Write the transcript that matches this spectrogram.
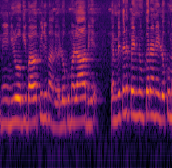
මේ නිරෝගී බව පිළිබඳව ලොකුම ලාභය. දැන් මෙතන පෙන්눔 කරන්නේ ලොකුම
